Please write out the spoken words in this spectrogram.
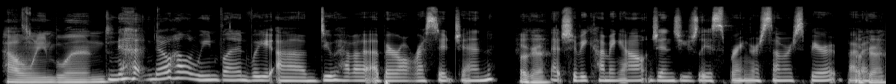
Halloween blend? No, no Halloween blend. We um, do have a, a barrel rested gin Okay. that should be coming out. Gin's usually a spring or summer spirit, but I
